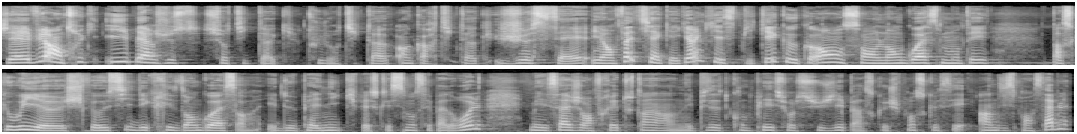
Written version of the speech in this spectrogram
J'avais vu un truc hyper juste sur TikTok, toujours TikTok, encore TikTok, je sais. Et en fait, il y a quelqu'un qui expliquait que quand on sent l'angoisse monter, parce que oui, euh, je fais aussi des crises d'angoisse hein, et de panique, parce que sinon c'est pas drôle, mais ça j'en ferai tout un, épisode complet sur le sujet parce que je pense que c'est indispensable.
